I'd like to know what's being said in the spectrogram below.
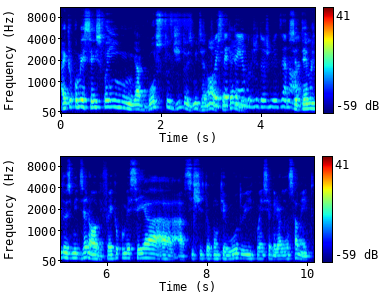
Aí que eu comecei, isso foi em agosto de 2019? Foi setembro, setembro de 2019. Setembro de 2019. Foi aí que eu comecei a, a assistir teu conteúdo e conhecer melhor o lançamento.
